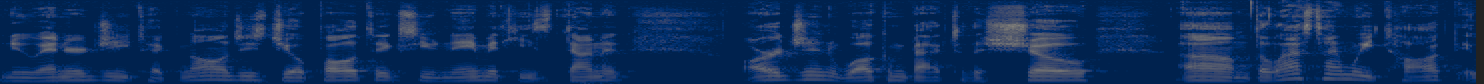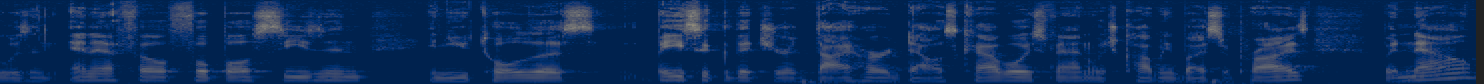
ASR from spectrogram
new energy technologies, geopolitics, you name it, he's done it. Arjun, welcome back to the show. Um, the last time we talked, it was an NFL football season, and you told us basically that you're a diehard Dallas Cowboys fan, which caught me by surprise. But now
